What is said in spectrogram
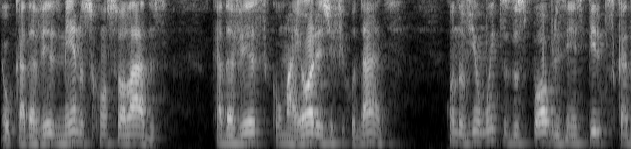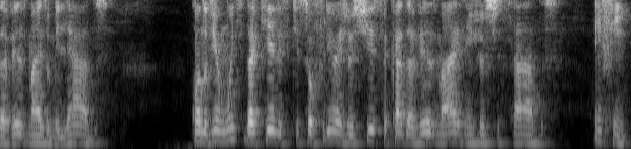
ou cada vez menos consolados, cada vez com maiores dificuldades, quando viam muitos dos pobres em espíritos cada vez mais humilhados, quando viam muitos daqueles que sofriam a injustiça cada vez mais injustiçados. Enfim,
